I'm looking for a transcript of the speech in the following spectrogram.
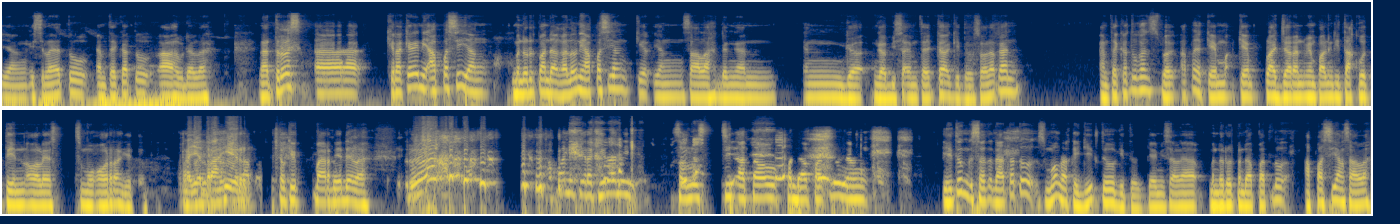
yang istilahnya tuh MTK tuh ah udahlah. Nah terus eh, kira-kira ini apa sih yang menurut pandangan lo nih apa sih yang yang salah dengan yang nggak nggak bisa MTK gitu? Soalnya kan MTK tuh kan sebagai apa ya kayak, kayak pelajaran yang paling ditakutin oleh semua orang gitu. Raja terakhir. Toki Pardede lah. Terus, apa nih kira-kira nih solusi atau pendapat lu yang itu ternyata tuh semua nggak kayak gitu gitu. Kayak misalnya menurut pendapat lu apa sih yang salah?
